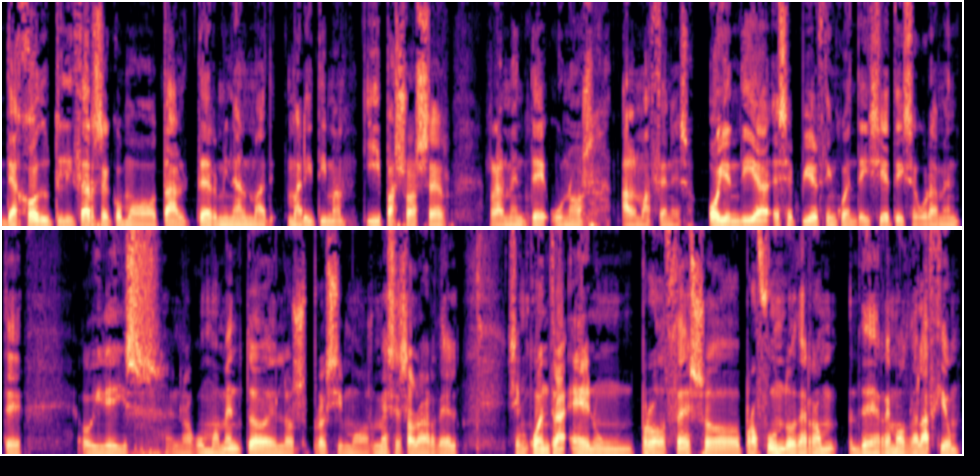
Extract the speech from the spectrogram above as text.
dejó de utilizarse como tal terminal marítima y pasó a ser realmente unos almacenes. Hoy en día ese Pier 57 y seguramente oiréis en algún momento en los próximos meses hablar de él, se encuentra en un proceso profundo de, de remodelación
